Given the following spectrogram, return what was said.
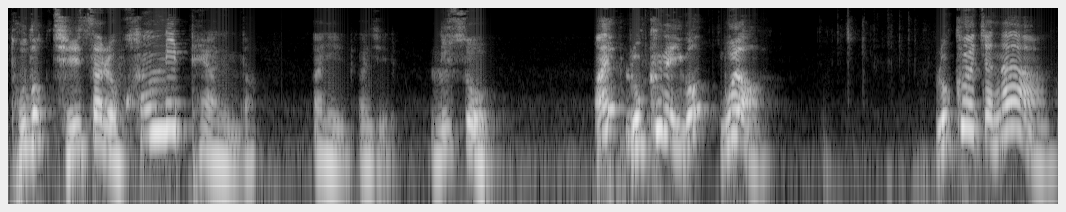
도덕 질서를 확립해야 된다. 아니 아니지 루소 아니 로크네 이거? 뭐야? 로크였잖아.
